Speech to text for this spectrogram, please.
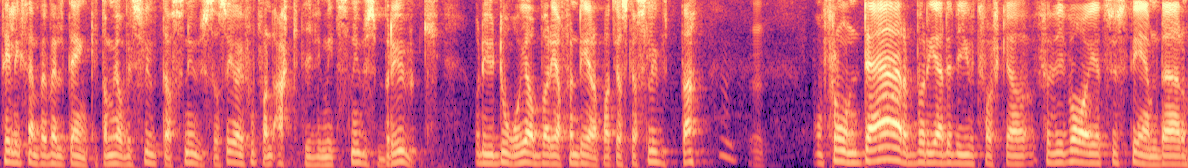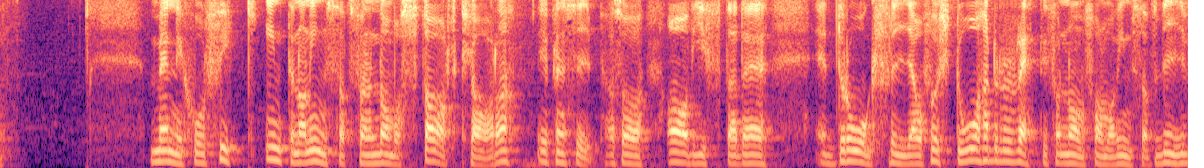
Till exempel väldigt enkelt, om jag vill sluta snusa så är jag ju fortfarande aktiv i mitt snusbruk. Och det är ju då jag börjar fundera på att jag ska sluta. Och från där började vi utforska, för vi var i ett system där människor fick inte någon insats förrän de var startklara i princip. Alltså avgiftade, eh, drogfria och först då hade du rätt till någon form av insats. Vi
